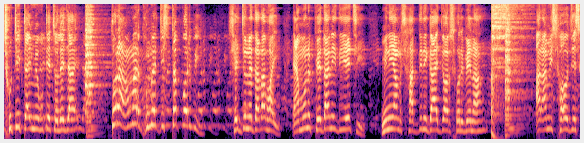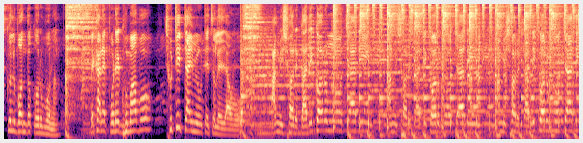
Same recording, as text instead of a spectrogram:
ছুটির টাইমে উঠে চলে যায়। তোরা আমার ঘুমের ডিস্টার্ব করবি। সেই জন্য দাদা ভাই, এমন পেদানি দিয়েছি মিনিমাম সাত দিনই গায়ে জ্বর সরবে না। আর আমি সহজে স্কুল বন্ধ করব না। এখানে পড়ে ঘুমাবো, ছুটির টাইমে উঠে চলে যাব। আমি সরকারি কর্মচারী আমি সরকারি কর্মচারী আমি সরকারি কর্মচারী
